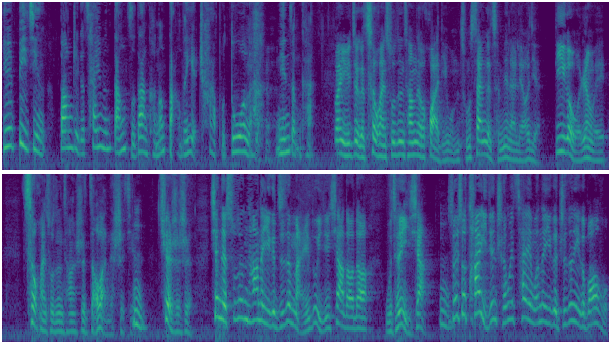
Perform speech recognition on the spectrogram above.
因为毕竟。帮这个蔡英文挡子弹，可能挡的也差不多了。您怎么看？关于这个撤换苏贞昌这个话题，我们从三个层面来了解。第一个，我认为撤换苏贞昌是早晚的事情。嗯，确实是。现在苏贞昌的一个执政满意度已经下到到五成以下。嗯，所以说他已经成为蔡英文的一个执政的一个包袱，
